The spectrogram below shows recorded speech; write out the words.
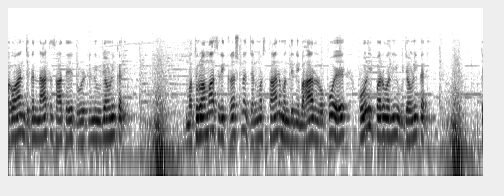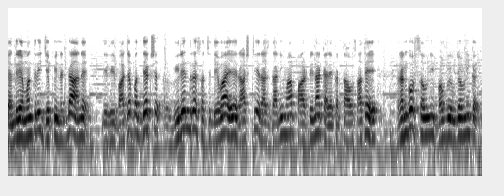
ભગવાન જગન્નાથ સાથે ધૂળેટીની ઉજવણી કરી. મથુરામાં શ્રી કૃષ્ણ જન્મસ્થાન મંદિરની બહાર લોકોએ હોળી પર્વની ઉજવણી કરી. કેન્દ્રીય મંત્રી જેપી નડ્ડા અને દિલ્હી ભાજપ અધ્યક્ષ વિરેન્દ્ર સચદેવાએ રાષ્ટ્રીય રાજધાનીમાં પાર્ટીના કાર્યકર્તાઓ સાથે રંગોત્સવની ભવ્ય ઉજવણી કરી.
